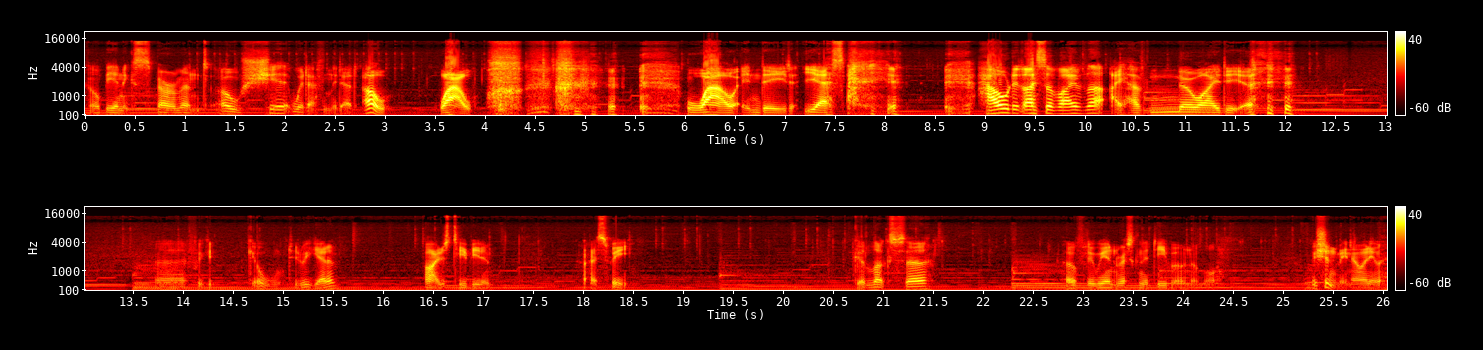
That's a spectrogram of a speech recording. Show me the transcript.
it'll be an experiment. Oh shit, we're definitely dead. Oh, wow. wow, indeed. Yes. How did I survive that? I have no idea. uh, if we could... Oh, did we get him? Oh, I just TB'd him. Alright, sweet. Good luck, sir. Hopefully we ain't risking the debo no more. We shouldn't be now anyway.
